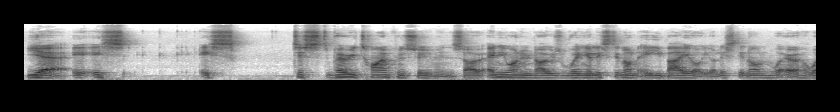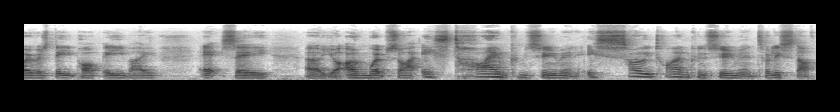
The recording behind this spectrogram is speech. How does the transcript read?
yeah, it, it's it's just very time consuming. So anyone who knows when you're listing on eBay or you're listing on wherever, whether it's Depop, eBay, Etsy. Uh, your own website, it's time consuming. It's so time consuming to list stuff.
